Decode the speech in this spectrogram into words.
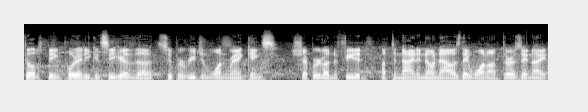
Phillips being put in. You can see here the Super Region 1 rankings. Shepherd undefeated, up to 9 0 now as they won on Thursday night,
